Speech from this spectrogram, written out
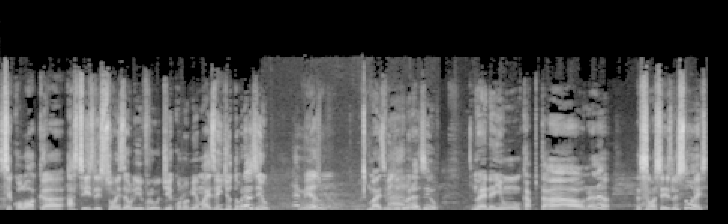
Você coloca As Seis Lições, é o livro de economia mais vendido no Brasil. É mesmo? Mais vendido no Brasil. Não é nenhum capital, não é não. São as seis lições.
